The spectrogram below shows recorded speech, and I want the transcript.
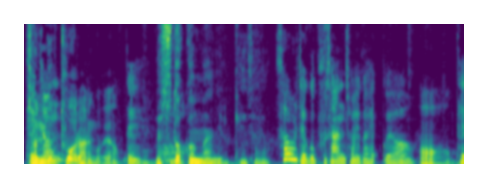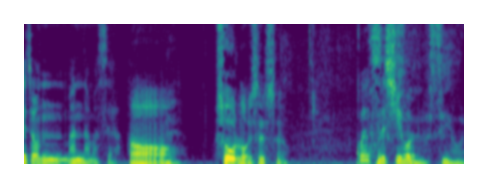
전국 대전- 투어라는 거예요. 네. 네, 수도권만 이렇게 해서요. 서울, 대구, 부산 저희가 했고요. 어, 대전만 남았어요. 어, 서울은 어디서 했어요? 코엑스 C홀. 그 C홀.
